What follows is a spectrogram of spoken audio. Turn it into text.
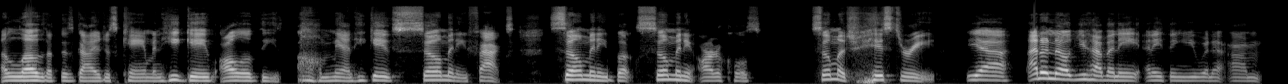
I love that this guy just came and he gave all of these. Oh man, he gave so many facts, so many books, so many articles, so much history yeah, I don't know if you have any anything you would um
